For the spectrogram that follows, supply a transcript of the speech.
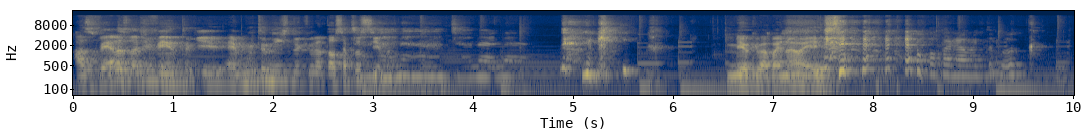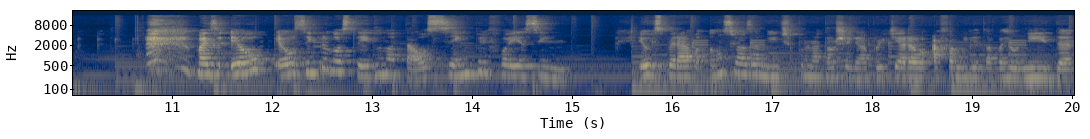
as velas do advento, que é muito nítido que o Natal se aproxima. Meu, que Papai Noel é esse? o Papai Noel é muito louco. Mas eu, eu sempre gostei do Natal, sempre foi assim. Eu esperava ansiosamente pro Natal chegar, porque era a família tava reunida,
